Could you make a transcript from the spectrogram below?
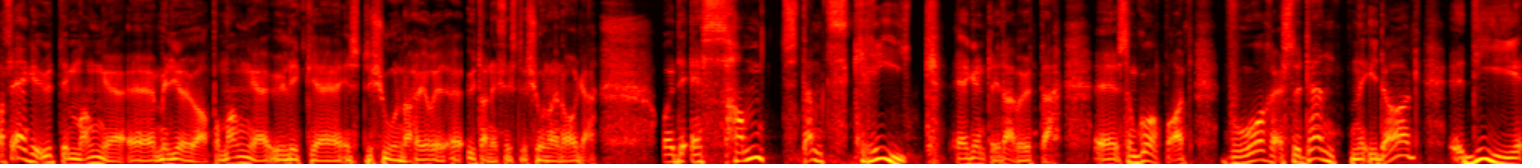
Altså, jeg er ute i mange eh, miljøer, på mange ulike institusjoner, høyere utdanningsinstitusjoner i Norge. Og det er samstemt skrik, egentlig, der ute, som går på at våre studentene i dag, de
